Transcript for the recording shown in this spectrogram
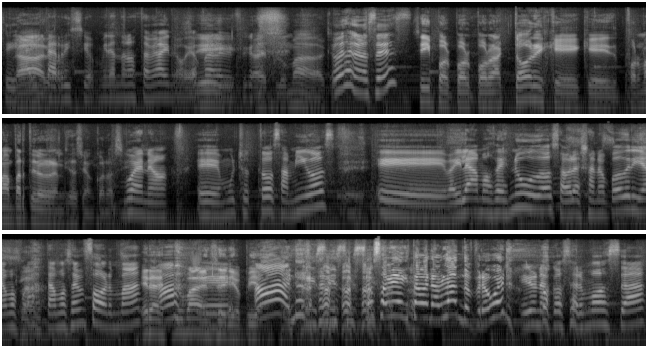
Sí, ahí está Ricio mirándonos también. Ay, no voy a sí, La Desplumada. ¿Vos la conocés? Sí, por, por, por actores que, que, formaban parte de la organización, conocí. Bueno, eh, muchos, todos amigos. Eh, bailábamos desnudos, ahora ya no podríamos porque estamos en forma. Era Desplumada, en eh, serio, Pía. Ah, no, sí, sí, sí, no sabía que estaban hablando, pero bueno. Era una cosa hermosa.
